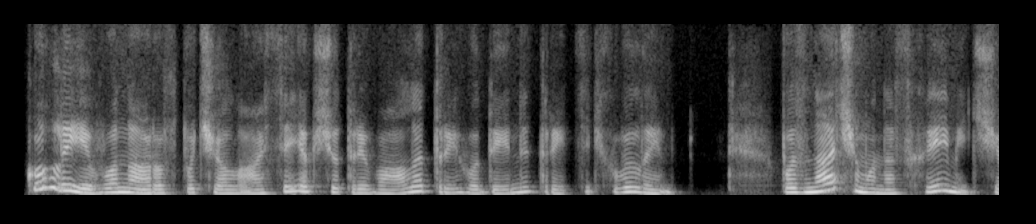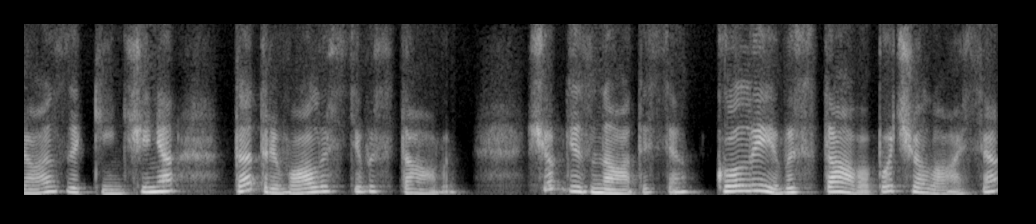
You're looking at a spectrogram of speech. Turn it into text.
Коли вона розпочалася, якщо тривала 3 години 30 хвилин? Позначимо на схемі час закінчення та тривалості вистави. Щоб дізнатися, коли вистава почалася,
